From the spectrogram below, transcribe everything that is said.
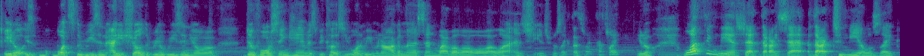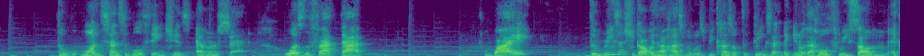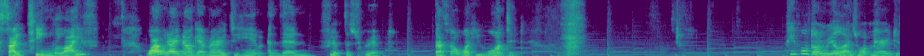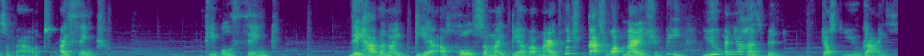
you know, is what's the reason? Are you sure the real reason you're divorcing him is because you want to be monogamous and blah blah blah blah blah. And she and she was like, "That's why that's why You know, one thing Mia said that I said that to me, I was like, the one sensible thing she has ever said was the fact that why the reason she got with her husband was because of the things that you know that whole threesome exciting life. Why would i now get married to him and then flip the script that's not what he wanted. People don't realize what marriage is about. I think people think they have an idea, a wholesome idea about marriage, which that's what marriage should be. You and your husband, just you guys.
